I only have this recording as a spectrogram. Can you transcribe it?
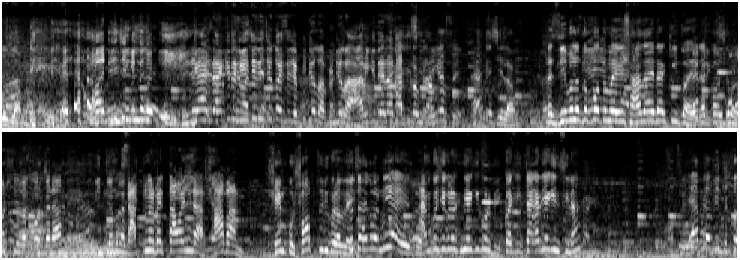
বুঝলাম না ভাই। নিচে কিন্তু গাইস আর কিন্তু নিচে নিচে কইছে যে ভিডিও লা ভিডিও লা আমি কিন্তু এটা কাট করব ঠিক আছে? ছিলাম না জীবনে তো প্রথমে এই সাদা এটা কি কয়? এটা কই তো? সমস্যা করবে না কার্টুনের ভাই সাবান শ্যাম্পু সব চুরি করে তুই তো এগুলো নিয়ে আমি কইছি এগুলো নিয়ে কি করবি? কয় কি টাকা দিয়ে কিনছি না? এত ভিতর।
